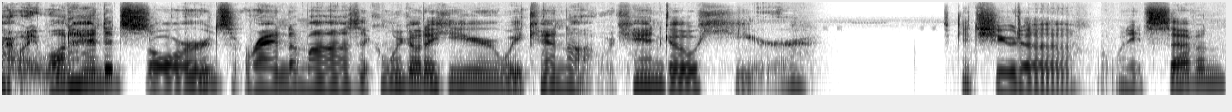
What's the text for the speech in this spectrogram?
All right, wait. One-handed swords. Randomize it. Can we go to here? We cannot. We can go here. Let's get you to... What, we need seven?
